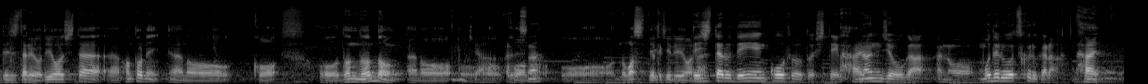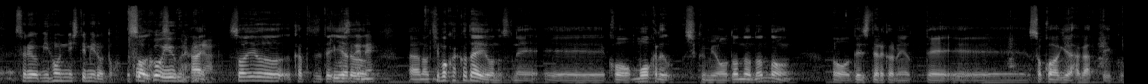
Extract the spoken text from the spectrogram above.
デジタルを利用した本当にあのこうどんどんどんどんあのこう伸ばしていけるような。デジタル田園構想として南條が、あのモデルを作るから、はい、それを見本にしてみろと。そう。こういうはい、そういう形でいわゆる、ね、あの規模拡大をですね、えー、こう儲かる仕組みをどんどんどんどんデジタル化によって、えー、底上げを図っていく。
